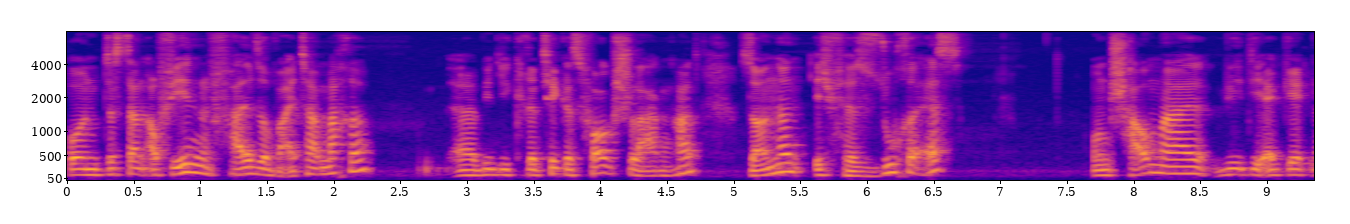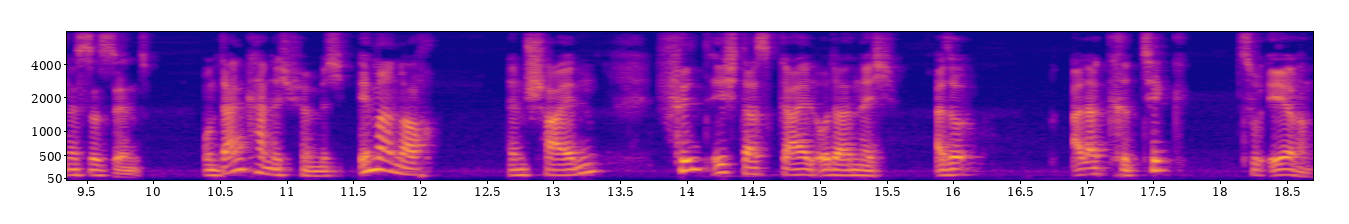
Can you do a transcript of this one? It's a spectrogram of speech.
und das dann auf jeden Fall so weitermache, äh, wie die Kritik es vorgeschlagen hat, sondern ich versuche es und schau mal, wie die Ergebnisse sind. Und dann kann ich für mich immer noch entscheiden, finde ich das geil oder nicht. Also aller Kritik zu Ehren.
